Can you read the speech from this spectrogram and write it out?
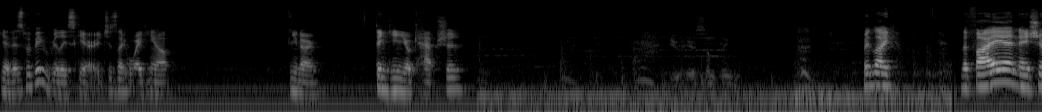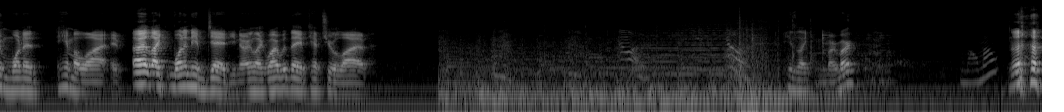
Yeah, this would be really scary. Just like waking up, you know, thinking you're captured. But like, the Fire Nation wanted him alive. Uh, like, wanted him dead, you know? Like, why would they have kept you alive? He's like, Momo? Momo?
